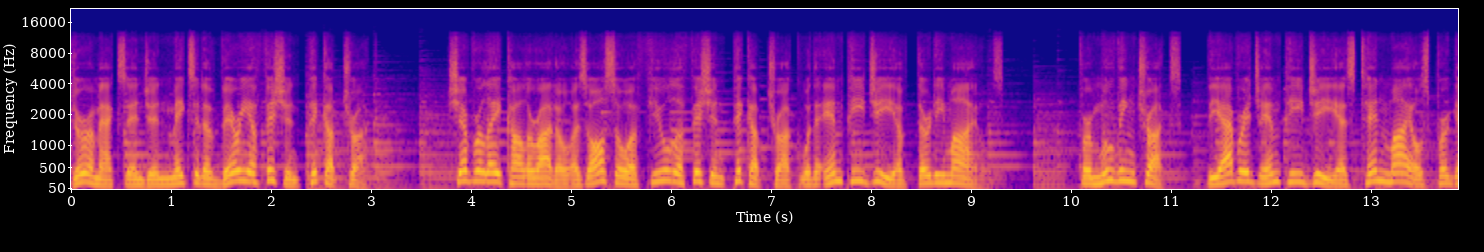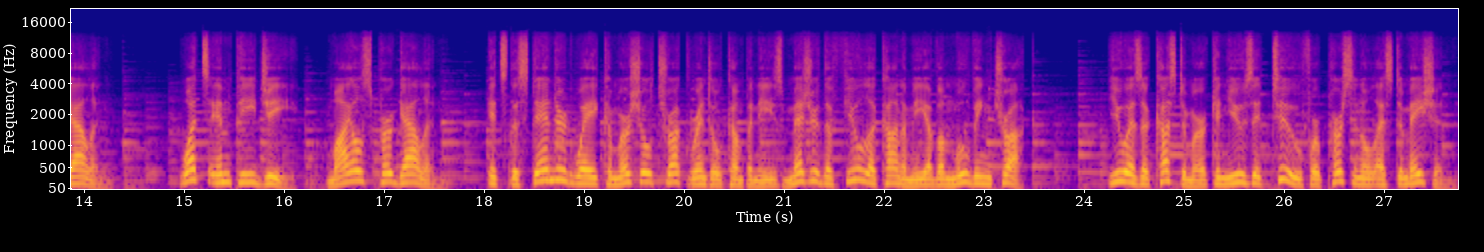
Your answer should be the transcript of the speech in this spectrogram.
Duramax engine makes it a very efficient pickup truck. Chevrolet Colorado is also a fuel-efficient pickup truck with a MPG of 30 miles. For moving trucks, the average MPG is 10 miles per gallon. What's MPG? Miles per gallon. It's the standard way commercial truck rental companies measure the fuel economy of a moving truck. You as a customer can use it too for personal estimation.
